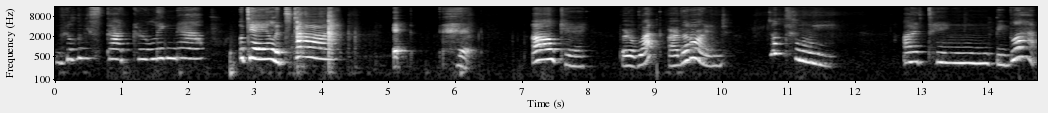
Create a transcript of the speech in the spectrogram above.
will we start curling now? Okay, let's start. It, hit. okay, the black or the orange? Don't me. I think the black.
